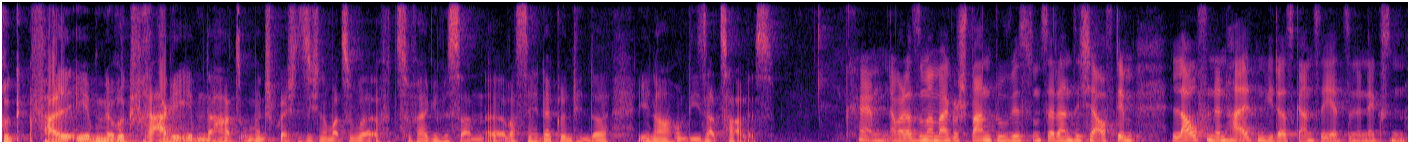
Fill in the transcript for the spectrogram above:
Rückfallebene, Rückfrageebene hat, um entsprechend sich nochmal zu, zu vergewissern, äh, was der Hintergrund hinter jener und dieser Zahl ist. Okay, aber da sind wir mal gespannt. Du wirst uns ja dann sicher auf dem Laufenden halten, wie das Ganze jetzt in den nächsten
